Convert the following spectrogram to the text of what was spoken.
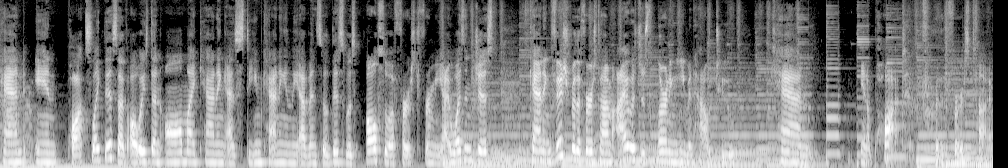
canned in pots like this. I've always done all my canning as steam canning in the oven, so this was also a first for me. I wasn't just canning fish for the first time, I was just learning even how to can in a pot for the first time.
